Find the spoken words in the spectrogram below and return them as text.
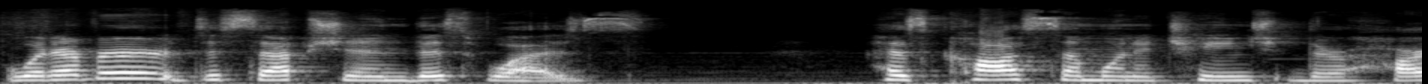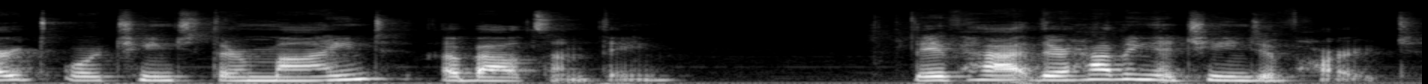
whatever deception this was has caused someone to change their heart or change their mind about something they've had they're having a change of heart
